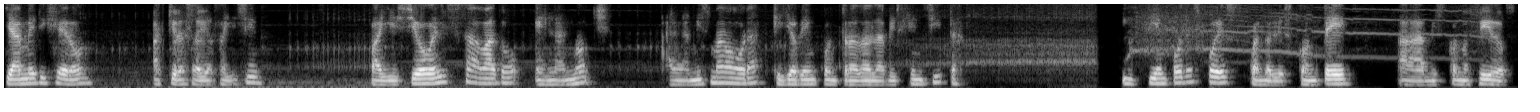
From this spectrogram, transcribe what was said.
ya me dijeron a qué horas había fallecido. Falleció el sábado en la noche, a la misma hora que yo había encontrado a la Virgencita. Y tiempo después, cuando les conté a mis conocidos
